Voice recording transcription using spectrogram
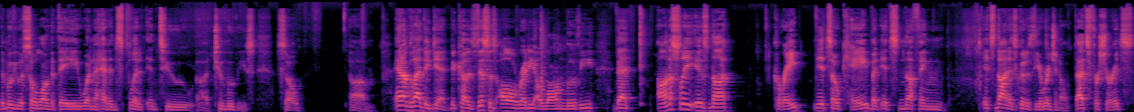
the movie was so long that they went ahead and split it into uh, two movies. So um, and I'm glad they did because this is already a long movie that honestly is not great. It's okay, but it's nothing. It's not as good as the original. That's for sure. It's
